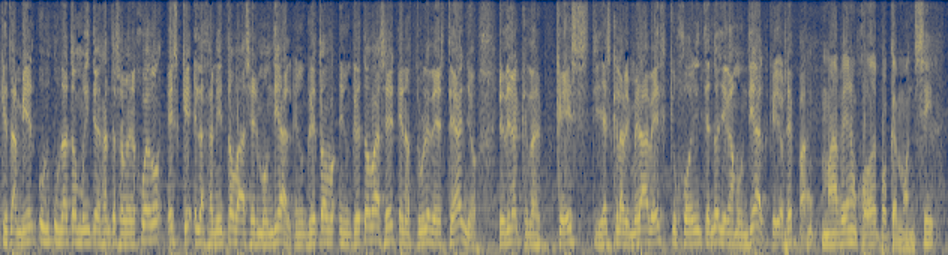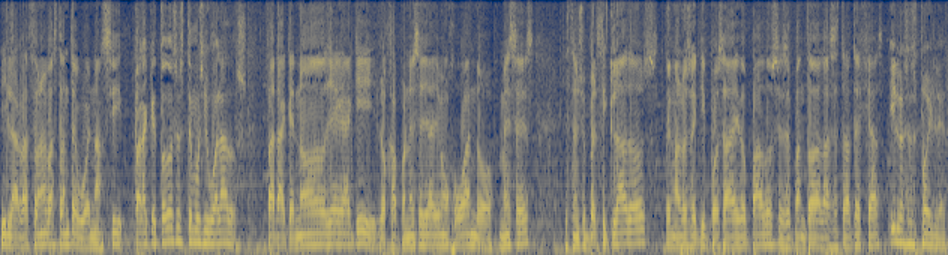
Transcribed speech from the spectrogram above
que también un, un dato muy interesante sobre el juego es que el lanzamiento va a ser mundial, en concreto, en concreto va a ser en octubre de este año. Yo diría que, la- que es, diría es que la primera vez que un juego de Nintendo llega a mundial, que yo sepa. Más bien un juego de Pokémon. Sí. Y la razón es bastante buena. Sí, para que todos estemos igualados. Para que no llegue aquí, los japoneses ya llevan jugando meses, estén super ciclados, tengan los equipos ahí dopados, se sepan todas las estrategias. Y los spoilers.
